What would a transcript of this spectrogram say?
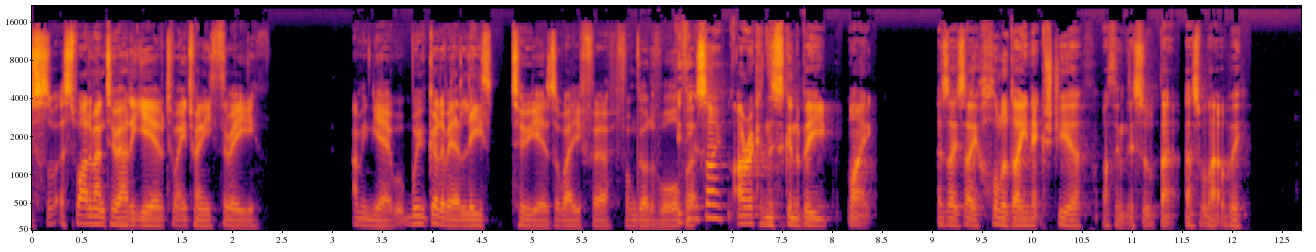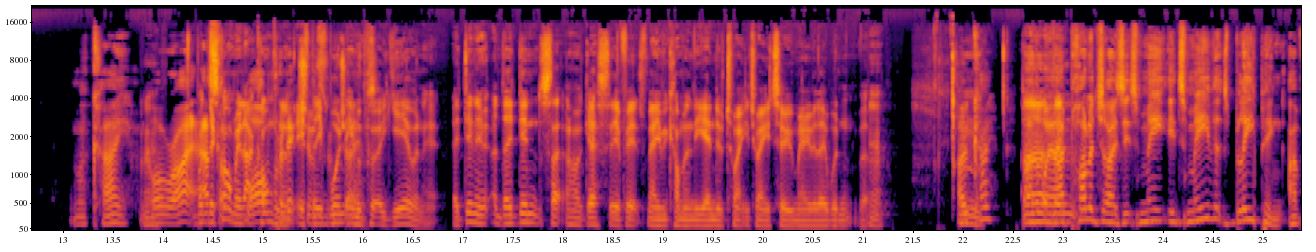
Spider Man 2 had a year of 2023. I mean, yeah, we've got to be at least two years away for, from God of War. you think so? I reckon this is going to be like, as they say, holiday next year. I think this will. That, that's what that will be. Okay, Yeah. all right. but they can't be that confident if they wouldn't even put a year in it. They didn't. They didn't say. Oh, I guess if it's maybe coming the end of 2022, maybe they wouldn't. But Yeah. Okay, By the Uh, way, then- I apologise. It's me. It's me that's bleeping. I've,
